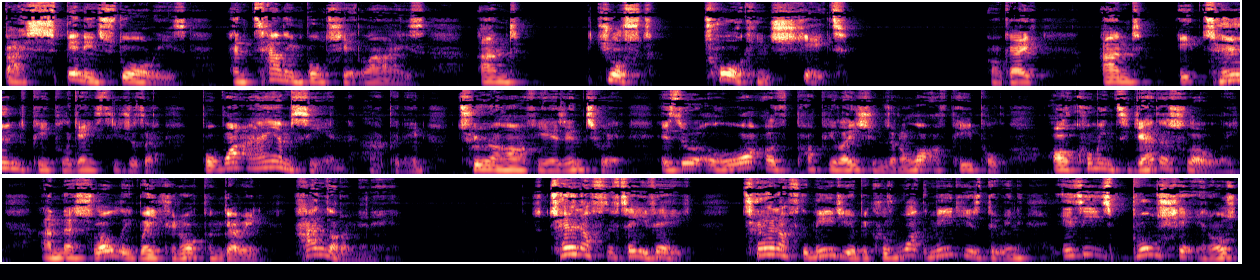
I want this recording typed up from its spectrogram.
by spinning stories and telling bullshit lies and just talking shit. Okay? And it turned people against each other. But what I am seeing happening two and a half years into it is there are a lot of populations and a lot of people are coming together slowly and they're slowly waking up and going, hang on a minute, turn off the TV, turn off the media because what the media is doing is it's bullshitting us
